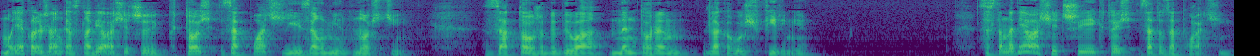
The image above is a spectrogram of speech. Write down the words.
Moja koleżanka zastanawiała się, czy ktoś zapłaci jej za umiejętności, za to, żeby była mentorem dla kogoś w firmie. Zastanawiała się, czy jej ktoś za to zapłaci.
